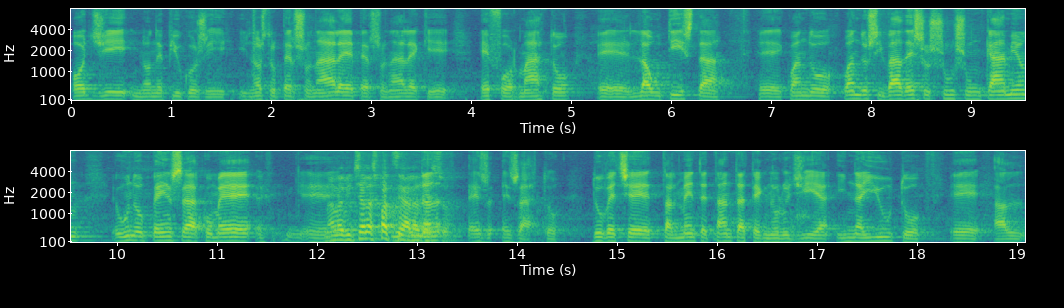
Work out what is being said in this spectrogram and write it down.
oggi non è più così. Il nostro personale è personale che è formato, eh, l'autista eh, quando, quando, si va adesso su, su un camion uno pensa com'è... Eh, una navicella spaziale una, adesso. Es, esatto dove c'è talmente tanta tecnologia in aiuto eh, al,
